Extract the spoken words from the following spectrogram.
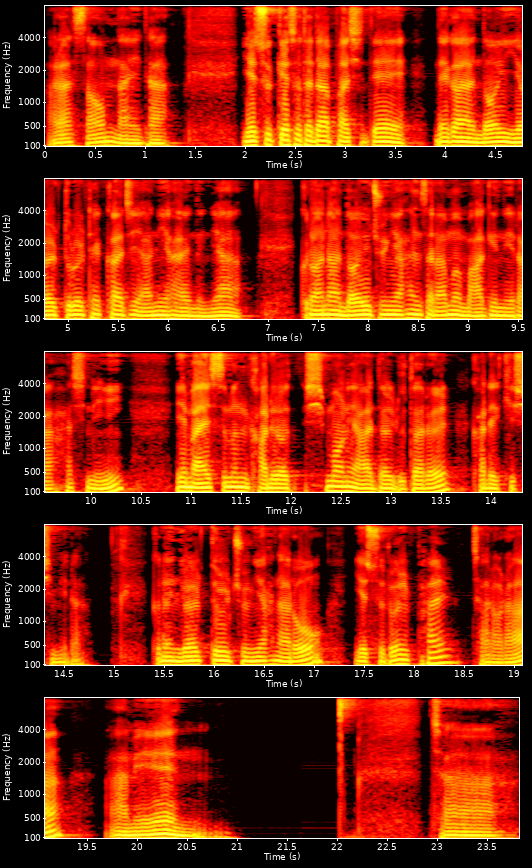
알았사옵나이다. 예수께서 대답하시되 내가 너희 열두를 택하지 아니하였느냐? 그러나 너희 중에 한 사람은 마귀니라 하시니 이 말씀은 가려 시몬의 아들 유다를 가리키심이라. 그는 열둘 중에 하나로 예수를 팔 자러라. 아멘. 자,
